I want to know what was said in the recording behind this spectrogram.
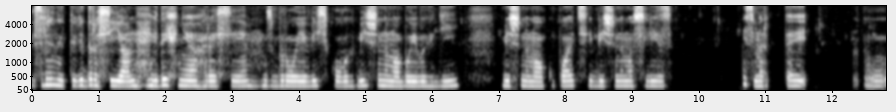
Звільнити від росіян, від їхньої агресії, зброї, військових. Більше нема бойових дій, більше нема окупації, більше нема сліз і смертей у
